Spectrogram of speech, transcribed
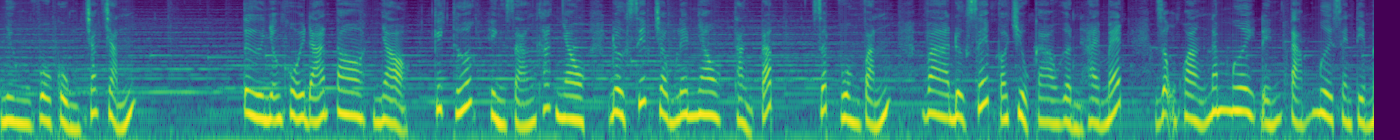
nhưng vô cùng chắc chắn. Từ những khối đá to, nhỏ, kích thước, hình dáng khác nhau được xếp chồng lên nhau thẳng tắp, rất vuông vắn và được xếp có chiều cao gần 2 mét, rộng khoảng 50 đến 80 cm.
